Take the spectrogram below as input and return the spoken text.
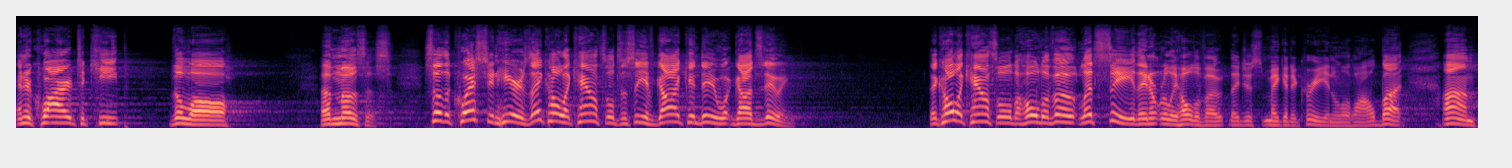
and required to keep the law of Moses. So the question here is they call a council to see if God can do what God's doing. They call a council to hold a vote. Let's see. They don't really hold a vote, they just make a decree in a little while. But um,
